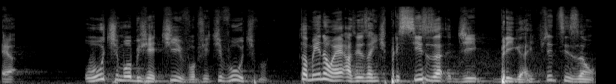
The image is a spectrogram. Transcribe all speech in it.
é o último objetivo, objetivo último. Também não é. Às vezes a gente precisa de briga, a gente precisa de decisão.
